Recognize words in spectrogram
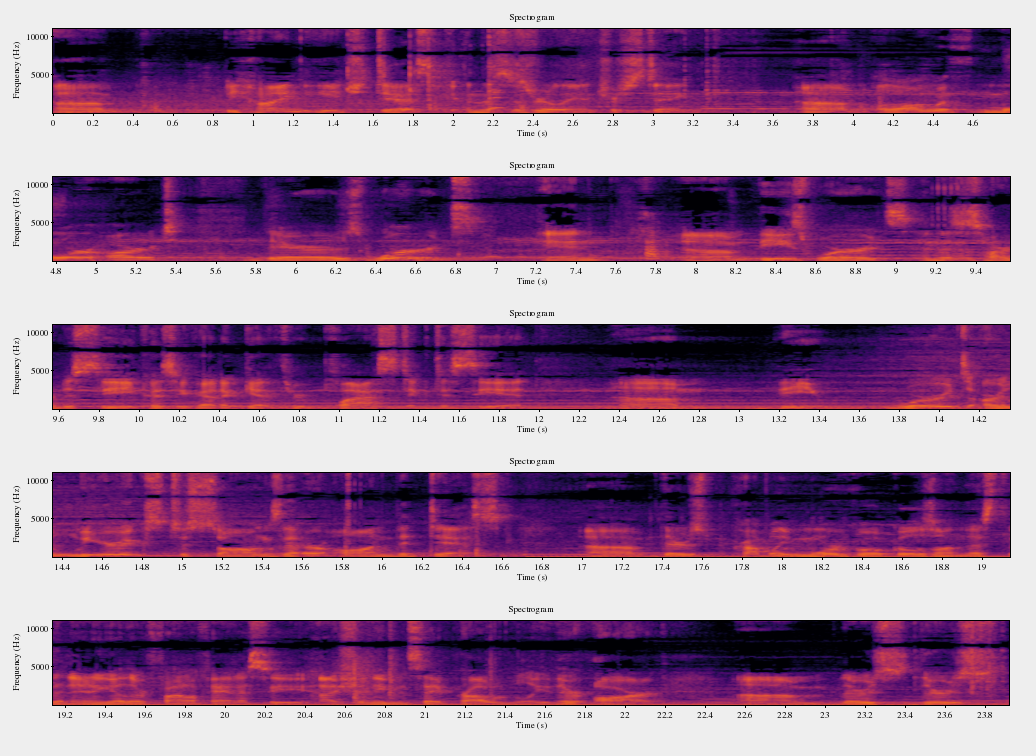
Um, behind each disc, and this is really interesting, um, along with more art, there's words. And um, these words, and this is hard to see because you got to get through plastic to see it. Um, the words are lyrics to songs that are on the disc. Um, there's probably more vocals on this than any other Final Fantasy. I shouldn't even say probably. There are. Um, there's there's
